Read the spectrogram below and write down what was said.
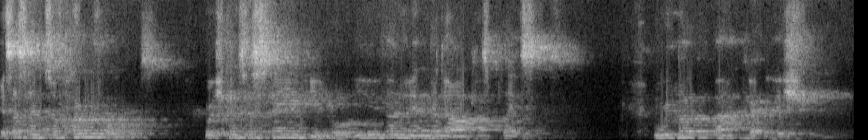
It's a sense of hopefulness which can sustain people even in the darkest places. We look back at history.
